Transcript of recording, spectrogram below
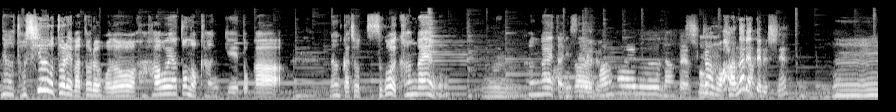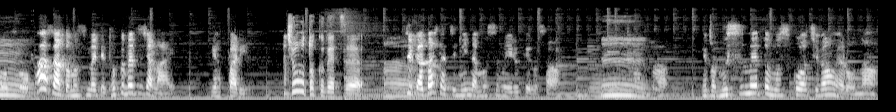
なんか年を取れば取るほど母親との関係とかなんかちょっとすごい考えうん。ん考えたりさ考える。考える。なんかやっぱ。しかも離れてるしね。ううんうそう。お母さんと娘って特別じゃない？やっぱり、超特別、うん。っていうか私たちみんな娘いるけどさ、うん。なんかやっぱ娘と息子は違うんやろうな。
